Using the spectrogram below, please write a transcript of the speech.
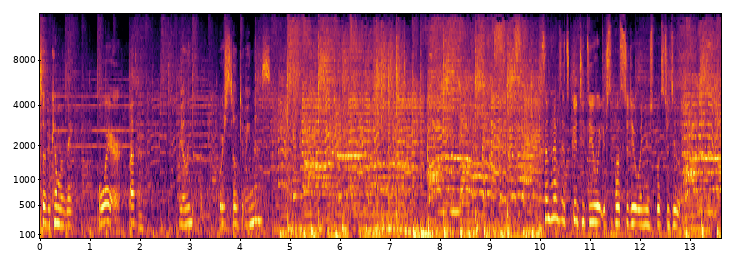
So if you come with me, Where? bathroom. Really? We're still doing this? Sometimes it's good to do what you're supposed to do when you're supposed to do it.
